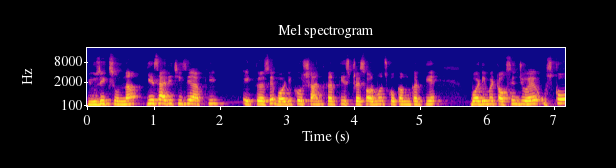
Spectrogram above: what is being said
म्यूज़िक सुनना, ये सारी चीज़ें आपकी एक तरह से बॉडी को शांत करती है स्ट्रेस हॉर्मोन्स को कम करती है। बॉडी में टॉक्सिन जो है, उसको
